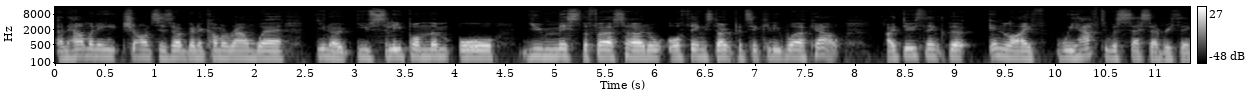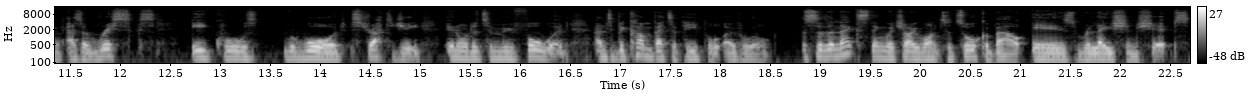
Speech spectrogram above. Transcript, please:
And how many chances are going to come around where you know you sleep on them or you miss the first hurdle or things don't particularly work out. I do think that in life we have to assess everything as a risks equals reward strategy in order to move forward and to become better people overall. So, the next thing which I want to talk about is relationships.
